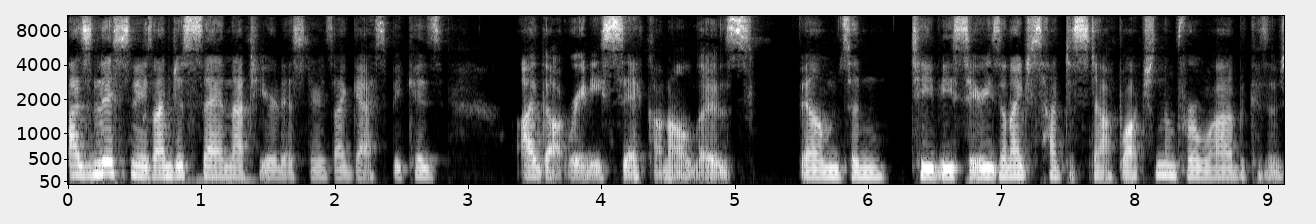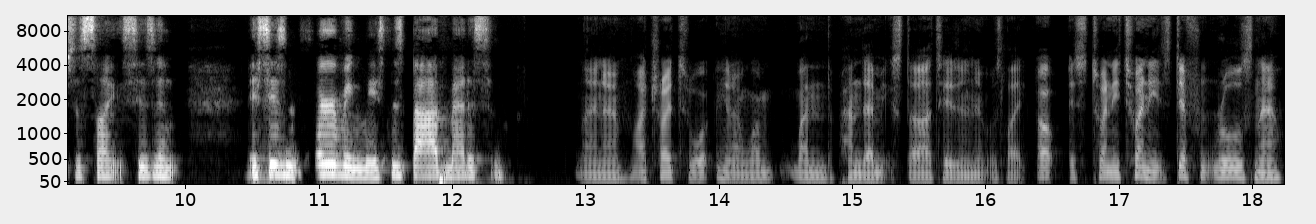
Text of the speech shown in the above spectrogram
as listeners, I'm just saying that to your listeners, I guess, because I got really sick on all those films and TV series and I just had to stop watching them for a while because it was just like this isn't this isn't serving me. This is bad medicine. I know. I tried to, you know, when when the pandemic started and it was like, oh, it's 2020, it's different rules now.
